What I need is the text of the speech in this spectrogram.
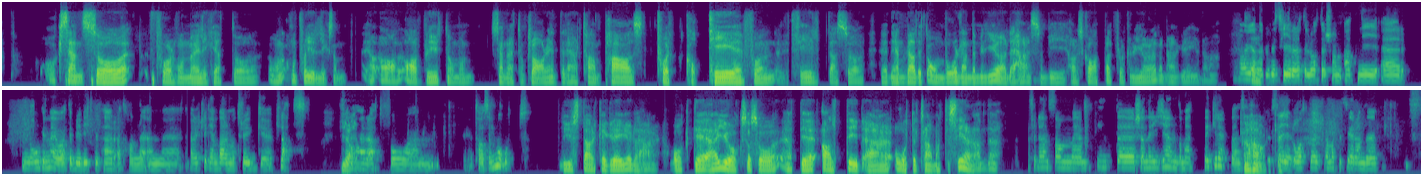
Och sen så får hon möjlighet att, hon, får ju liksom avbryta om hon känner att hon klarar inte det här, ta en paus, få ett kopp te, få en filt. Alltså, det är en väldigt omvårdande miljö det här som vi har skapat för att kunna göra de här grejerna. Jag hör ju när du beskriver att det låter som att ni är noga med och att det blir viktigt här att hålla en eh, verkligen varm och trygg eh, plats för ja. det här att få um, tas emot Det är ju starka grejer det här. Och det är ju också så att det alltid är återtraumatiserande. För den som eh, inte känner igen de här begreppen som Aha, du säger återtraumatiserande.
